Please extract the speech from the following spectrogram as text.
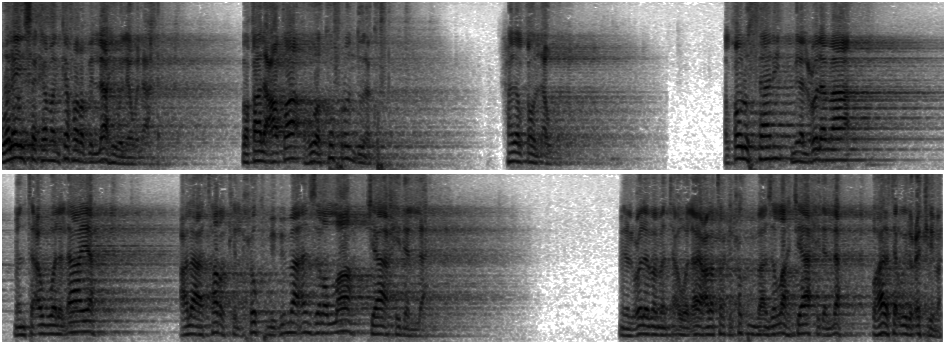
وليس كمن كفر بالله واليوم الآخر. وقال عطاء هو كفر دون كفر. هذا القول الأول. القول الثاني من العلماء من تأول الآية على ترك الحكم بما أنزل الله جاحدا له. من العلماء من تأول الآية على ترك الحكم بما أنزل الله جاحدا له وهذا تأويل عكرمة.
